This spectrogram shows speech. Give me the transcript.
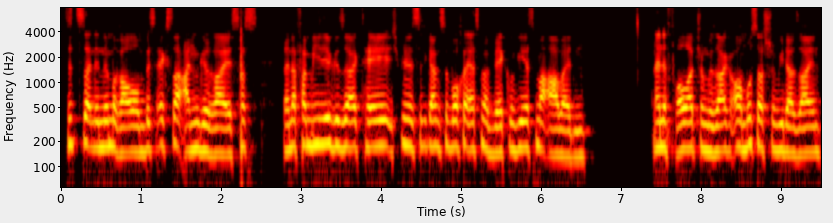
sitzt dann in einem Raum, bist extra angereist, hast deiner Familie gesagt, hey, ich bin jetzt die ganze Woche erstmal weg und gehe jetzt mal arbeiten. Deine Frau hat schon gesagt, oh, muss das schon wieder sein?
